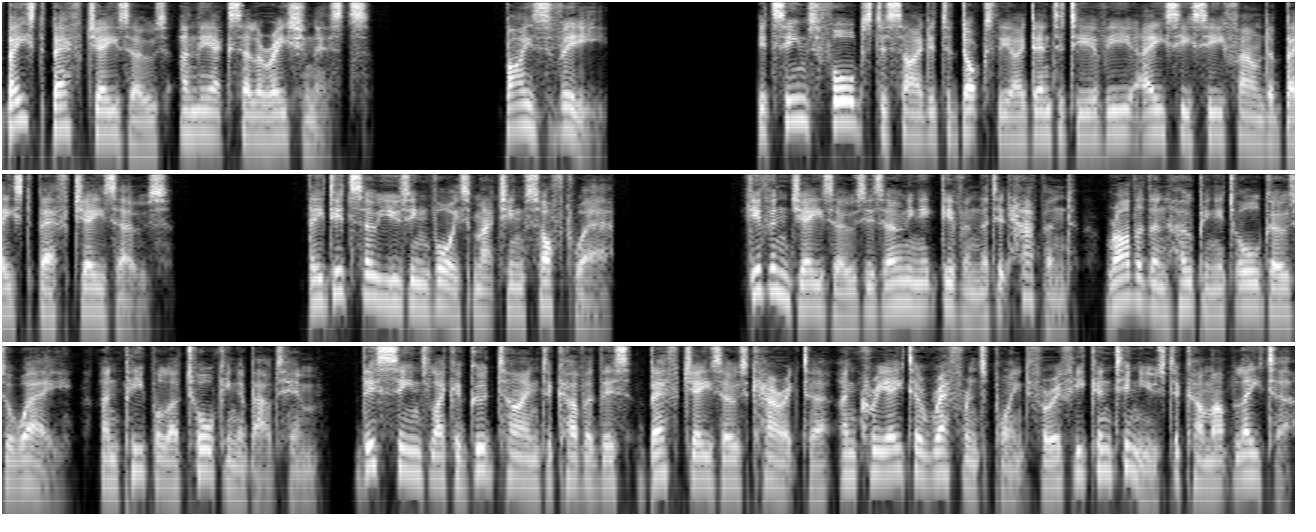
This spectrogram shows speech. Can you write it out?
Based Beff Jezos and the Accelerationists. By Zvi. It seems Forbes decided to dox the identity of EACC founder based Beff Jezos. They did so using voice matching software. Given Jezos is owning it given that it happened, rather than hoping it all goes away, and people are talking about him, this seems like a good time to cover this Beff Jezos character and create a reference point for if he continues to come up later.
